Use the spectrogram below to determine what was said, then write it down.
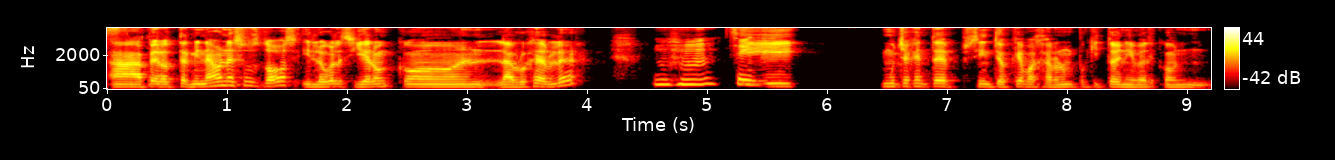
Ah, pero terminaron esos dos y luego le siguieron con La Bruja de Blair. Sí. Y mucha gente sintió que bajaron un poquito de nivel con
